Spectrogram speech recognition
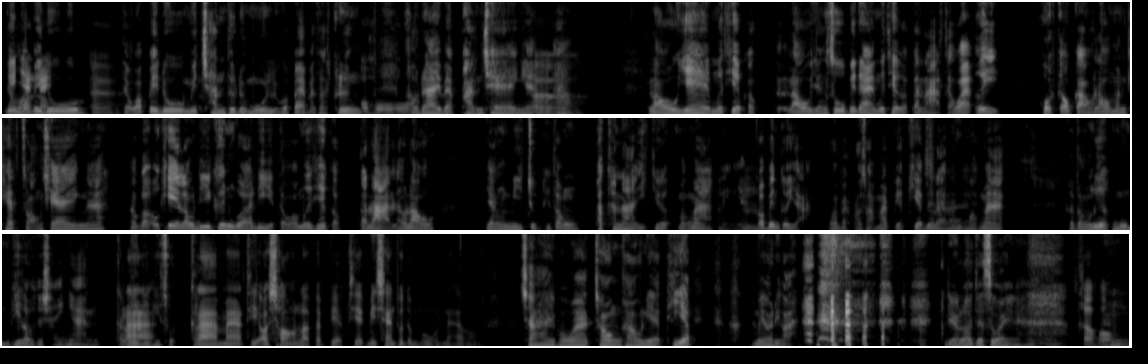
แต่ว่ายังไปไงดูเออแต่ว่าไปดู Mission To The Moon หรือว่าแปดบรรทัดครึ่งโอ้โหเขาได้แบบพันแชร์เงี้ยเอออ้าวเราแย่เมื่อเทียบกับเรายังสู้ไม่ได้เมื่อเทียบกับตลาด แต่ว่า เอ้ย โพสต์เก่าๆเรามันแค่สองแชร์เองนะเราก็โอเคเราดีขึ้นกว่าอดีต แต่ว่าเมื่อเทียบกับตลาดแล้วเรายังมีจุดที่ต้องพัฒนาอีกเยอะมากๆอะไรเงี้ยอืมก็เป็นตัวอย่างว่าแบบเราสามารถเปรียบเทียบได้หลายใช่มุมมากๆ ก็ต้องเลือกมุมที่เราจะใช้งานกล้าได้ดีที่สุด กล้ามากที่เอาช่องเราไปเปรียบเทียบ Mission To The Moon นะครับผมใช่ เพราะว่าช่องเขาเนี่ยเทียบไม่เอาดีกว่า เดี๋ยวเราจะซวยนะครับผมครับผมอืม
